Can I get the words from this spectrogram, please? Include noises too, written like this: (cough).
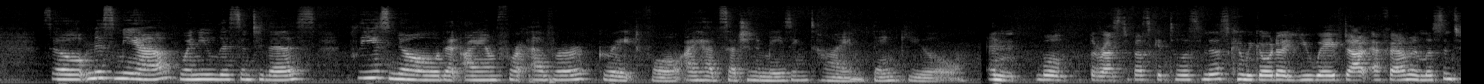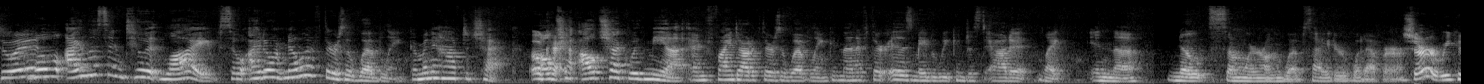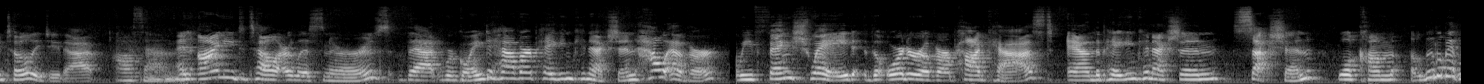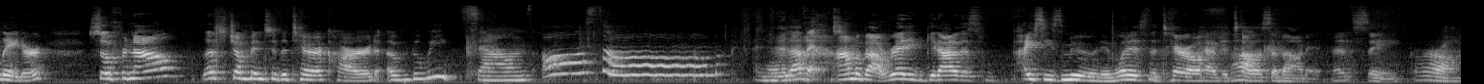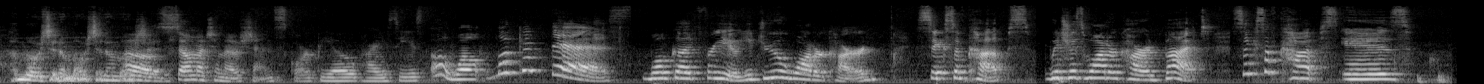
So, Miss Mia, when you listen to this, please know that I am forever grateful. I had such an amazing time. Thank you. And will the rest of us get to listen to this? Can we go to uwave.fm and listen to it? Well, I listened to it live, so I don't know if there's a web link. I'm going to have to check. I'll, Okay. che- I'll check with Mia and find out if there's a web link, and then if there is, maybe we can just add it like in the notes somewhere on the website or whatever. Sure, we could totally do that. Awesome. And I need to tell our listeners that we're going to have our pagan connection. However, we've feng shuied the order of our podcast, and the pagan connection section will come a little bit later. So for now, let's jump into the tarot card of the week. Sounds awesome. I love it. I'm about ready to get out of this Pisces moon, and what does the tarot have to tell Fuck. us about it? Let's see. Girl. Emotion, emotion, emotion. Oh, emotion. so much emotion. Scorpio, Pisces. Oh, well, look at this. Well, good for you. You drew a water card, Six of Cups, which is water card, but Six of Cups is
